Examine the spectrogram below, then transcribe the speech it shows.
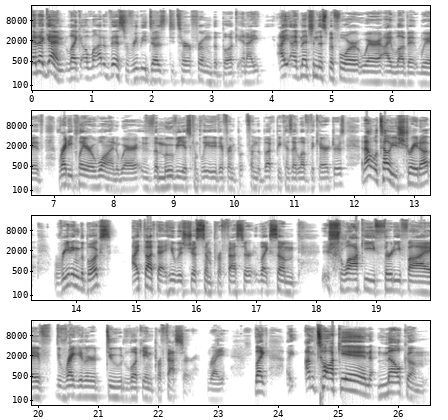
and again, like a lot of this really does deter from the book. And I, I, I've mentioned this before where I love it with Ready Player One, where the movie is completely different from the book because I love the characters. And I will tell you straight up, reading the books, I thought that he was just some professor, like some schlocky 35 regular dude looking professor, right? Like, I'm talking Malcolm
